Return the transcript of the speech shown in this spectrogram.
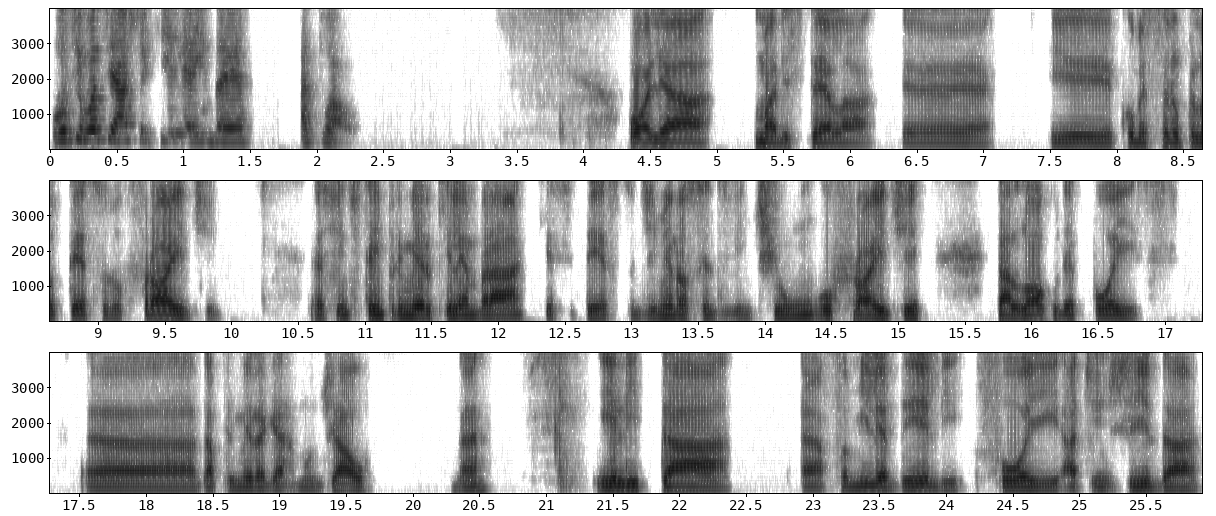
Ou se você acha que ele ainda é atual? Olha, Maristela, é, e começando pelo texto do Freud, a gente tem primeiro que lembrar que esse texto de 1921, o Freud está logo depois uh, da Primeira Guerra Mundial, né? Ele está a família dele foi atingida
